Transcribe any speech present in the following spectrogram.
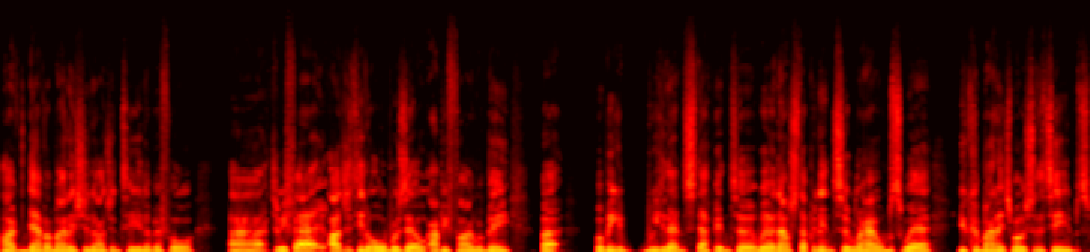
I've never managed in Argentina before. Uh, to be fair, Argentina or Brazil, I'd be fine with me. But when we we then step into we're now stepping into realms where you can manage most of the teams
